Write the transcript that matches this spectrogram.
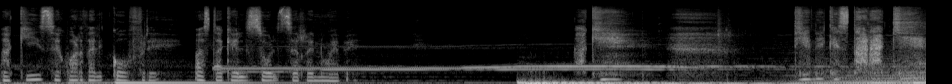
Aquí se guarda el cofre hasta que el sol se renueve. Aquí. Tiene que estar aquí.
